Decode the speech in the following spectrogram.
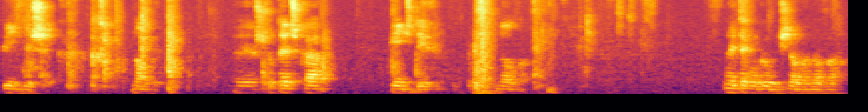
5 dyszek, nowy. Szczoteczka 5 dych, nowa. No i tak mogą być nowa, nowa.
